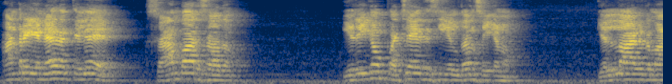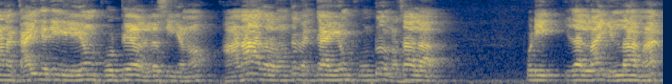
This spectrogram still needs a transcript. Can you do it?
அன்றைய நேரத்தில் சாம்பார் சாதம். இதையும் பச்சை அரிசியில் தான் செய்யணும். எல்லா விதமான காய்கறிகளையும் போட்டு அதில் செய்யணும். ஆனால் அதில் வந்து வெங்காயம் பூண்டு மசாலா பொடி இதெல்லாம் இல்லாமல்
